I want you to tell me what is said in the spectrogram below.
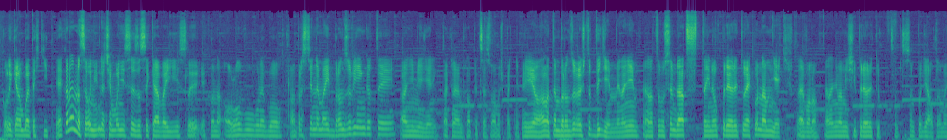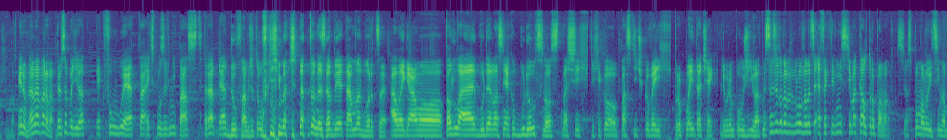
kolik jenom budete chtít. Jako nevím, na, co oni, na čem oni se zasekávají, jestli jako na olovu, nebo, ale prostě nemají bronzové ingoty ani měděný. Tak nevím, chlapice, s váma špatně. Jo, ale ten bronzový už to vidím, já na něm, já na to musím dát stejnou prioritu jako na měď, to je ono, já na něm mám nižší prioritu. jsem, co jsem podělal, to je moje chyba. Jenom, dámy a pánové, jdeme se podívat, jak funguje ta explozivní past. Teda já doufám, že to uvidíme, že na to nezabije tamhle borce. Ale kámo, tohle bude vlastně jako budoucnost našich těch jako pastičkových proplejtaček, které budeme používat. Myslím, že tohle by bylo velice efektivní s těma kaltropama, s těma zpomalujícíma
